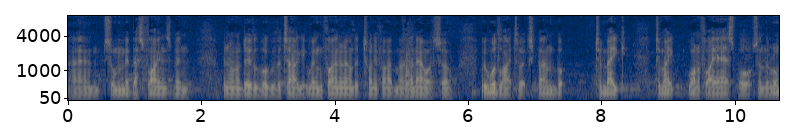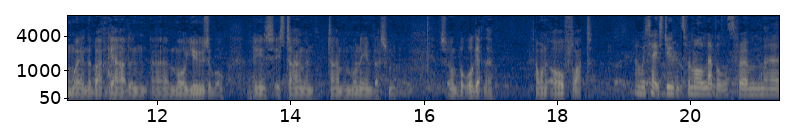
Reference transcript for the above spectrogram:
Um, some of my best flying's been been on a doodle bug with a target wing flying around at 25 mile an hour. So we would like to expand, but to make to make want to air sports and the runway in the back garden uh, more usable is, is time and time and money investment. So, but we'll get there. I want it all flat. And we take students from all levels, from uh,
